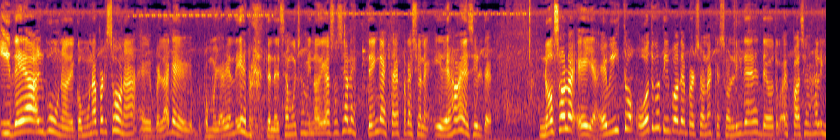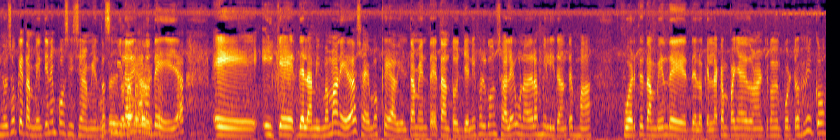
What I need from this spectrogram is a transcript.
idea alguna de cómo una persona, eh, ¿verdad? Que como ya bien dije, pertenece a muchas minorías sociales, tenga estas expresiones. Y déjame decirte, no solo ella, he visto otro tipo de personas que son líderes de otros espacios religiosos que también tienen posicionamientos similares a los de ella eh, y que de la misma manera sabemos que abiertamente tanto Jennifer González, una de las militantes más fuertes también de, de lo que es la campaña de Donald Trump en Puerto Rico,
